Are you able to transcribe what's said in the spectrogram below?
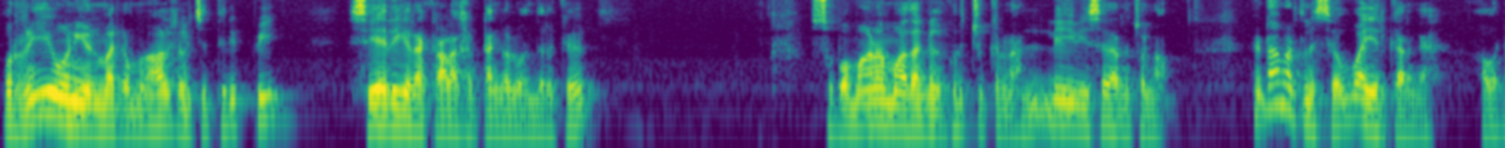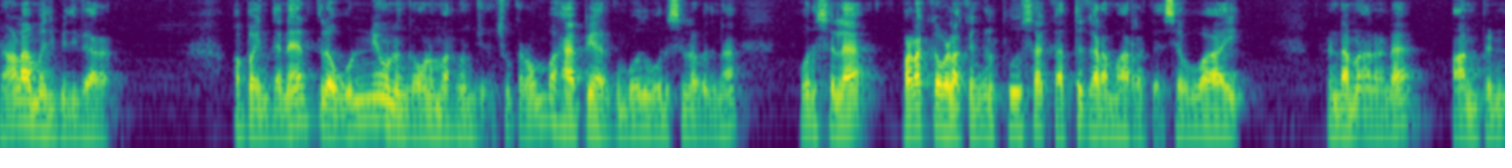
ஒரு ரீயூனியன் மாதிரி ரொம்ப நாள் கழித்து திருப்பி சேருகிற காலகட்டங்கள் வந்திருக்கு. சுபமான மாதங்கள் குறிச்சுக்கிற அள்ளி வீசுகிறாருன்னு சொல்லலாம் ரெண்டாம் இடத்துல செவ்வாய் இருக்காருங்க. அவர் நாலாம் அதிபதி வேறு. அப்போ இந்த நேரத்தில் ஒன்றே ஒன்று கவனமாக இருக்கும் சுக்கரன் ரொம்ப ஹாப்பியாக இருக்கும்போது ஒரு சில பார்த்திங்கன்னா ஒரு சில பழக்க வழக்கங்கள் புதுசாக கற்றுக்கிற மாதிரி இருக்குது செவ்வாய் ரெண்டாம் அதனால் ஆண் பெண்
